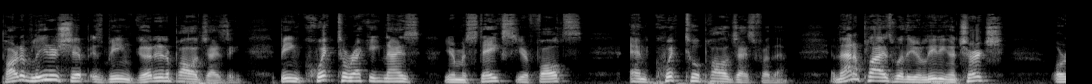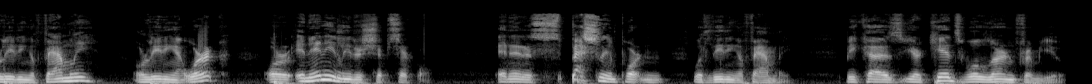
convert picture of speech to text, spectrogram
Part of leadership is being good at apologizing, being quick to recognize your mistakes, your faults, and quick to apologize for them. And that applies whether you're leading a church or leading a family or leading at work or in any leadership circle. And it is especially important with leading a family because your kids will learn from you.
